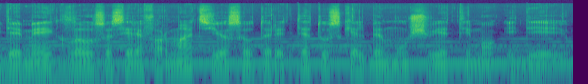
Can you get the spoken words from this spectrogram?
įdėmiai klausosi reformacijos autoritetų skelbiamų švietimo idėjų.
